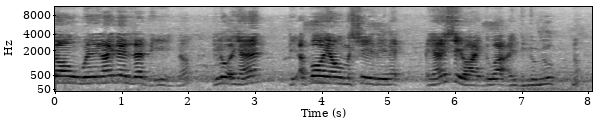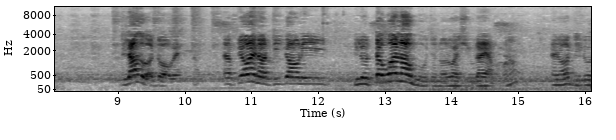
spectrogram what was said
ကောင်ဝင်လိုက်တဲ့လက်ဒီနော်ဒီလိုအရန် ဒီအပေါ်ရောင်မရှိစေနဲ့အရန်ရှည်သွားရင် तू ကအဲဒီလိုမျိုးနော်ဒီလောက်ဆိုအတော်ပဲအဲပြောရင်တော့ဒီကောင်ဒီဒီလိုတဝက်လောက်ကိုကျွန်တော်တို့ကယူလိုက်ရမှာပေါ့နော်အဲ့တော့ဒီလို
